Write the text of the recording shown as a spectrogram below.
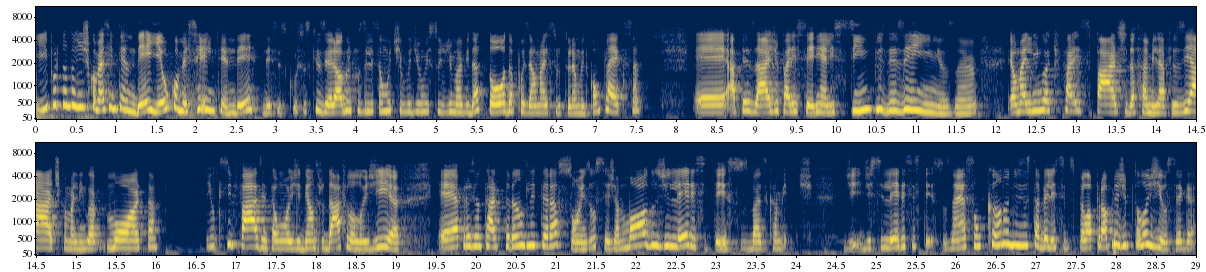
E, portanto, a gente começa a entender, e eu comecei a entender nesses cursos, que os hieróglifos eles são motivo de um estudo de uma vida toda, pois é uma estrutura muito complexa. É, apesar de parecerem ali simples desenhos, né? É uma língua que faz parte da família afroasiática, uma língua morta. E o que se faz, então, hoje dentro da filologia é apresentar transliterações, ou seja, modos de ler esses textos, basicamente de, de, se ler esses textos, né? São cânones estabelecidos pela própria egiptologia, ou seja,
